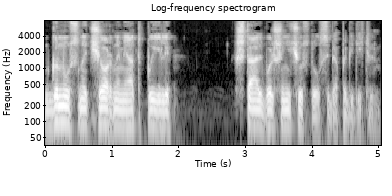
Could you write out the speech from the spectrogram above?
гнусно черными от пыли — Шталь больше не чувствовал себя победителем.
